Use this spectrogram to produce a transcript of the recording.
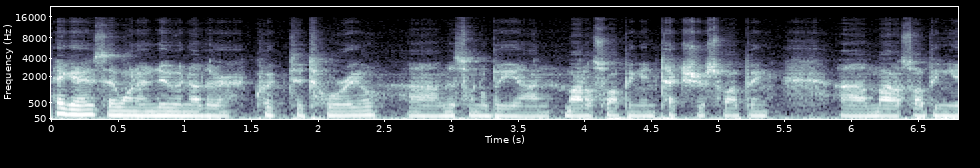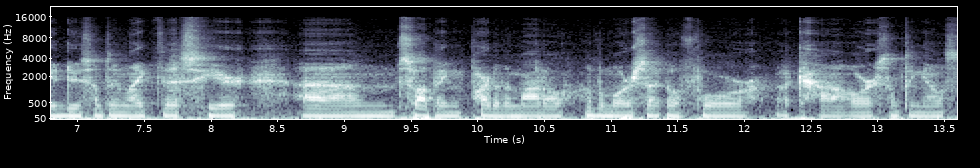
Hey guys, I want to do another quick tutorial. Um, this one will be on model swapping and texture swapping. Uh, model swapping, you do something like this here, um, swapping part of the model of a motorcycle for a cow or something else.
